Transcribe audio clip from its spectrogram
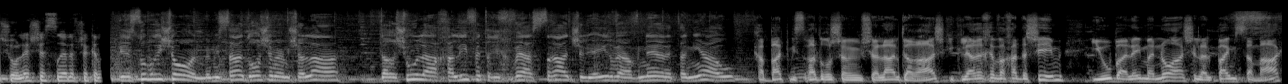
שעולה 16,000 שקל. פרסום ראשון במשרד ראש הממשלה דרשו להחליף את רכבי השרד של יאיר ואבנר נתניהו. קב"ט משרד ראש הממשלה דרש כי כלי הרכב החדשים יהיו בעלי מנוע של 2,000 סמ"ק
